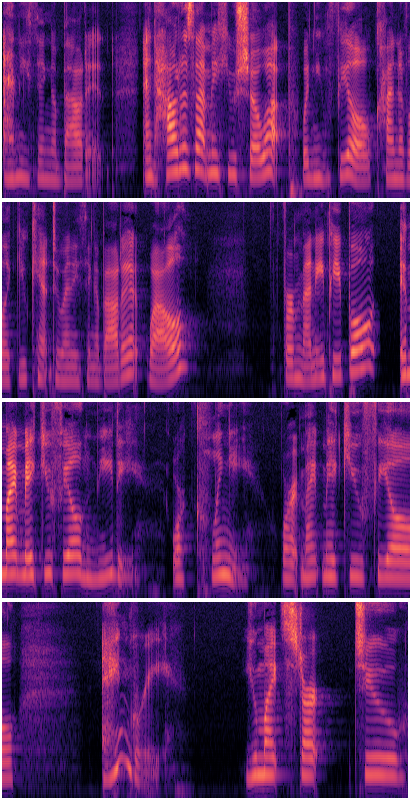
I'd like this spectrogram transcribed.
anything about it. And how does that make you show up when you feel kind of like you can't do anything about it? Well, for many people, it might make you feel needy or clingy, or it might make you feel angry. You might start to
